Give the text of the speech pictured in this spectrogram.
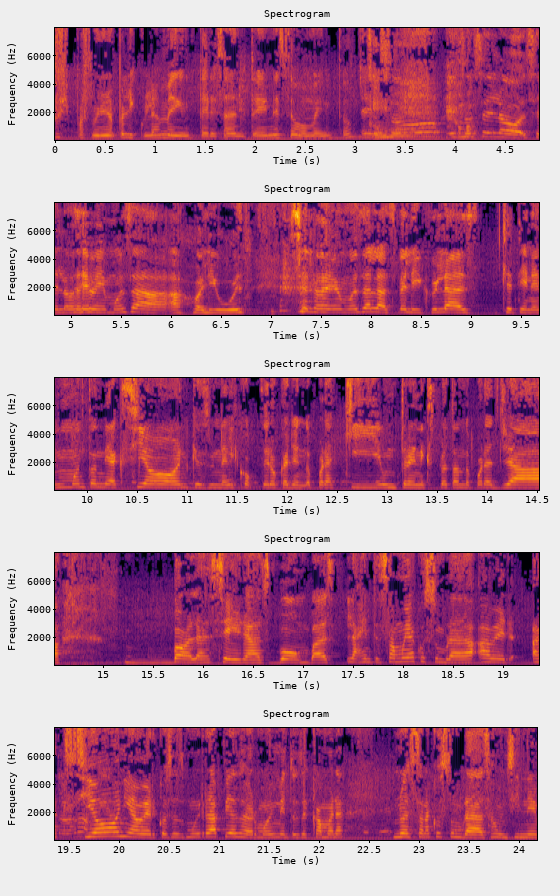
uy, por fin una película medio interesante en este momento. Eso, ¿Cómo? eso se lo, se lo debemos a, a Hollywood, se lo debemos a las películas que tienen un montón de acción, que es un helicóptero cayendo por aquí, un tren explotando por allá, balaceras, bombas. La gente está muy acostumbrada a ver acción y a ver cosas muy rápidas, a ver movimientos de cámara. No están acostumbradas a un cine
